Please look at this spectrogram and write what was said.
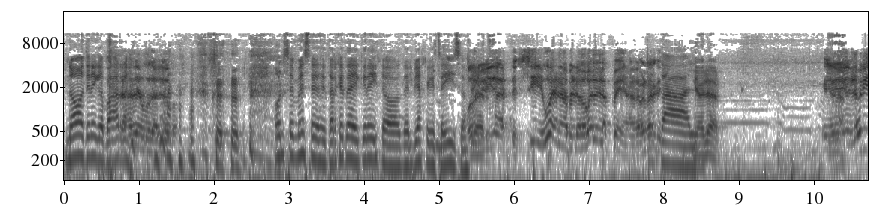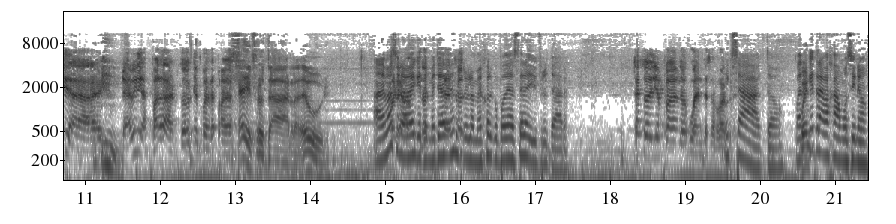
No, tiene que pagar Las deudas, loco. 11 meses de tarjeta de crédito del viaje que se hizo. Olvídate. Sí, bueno, pero vale la pena, la verdad Total. Ni hablar. eh, la vida, la vida es pagar, todo el tiempo es pagar. Es disfrutarla, de uno. Además, Bueno, una vez que te no- metes no- adentro, lo mejor que podés hacer es disfrutar. Estás todo el día pagando cuentas aparte. Exacto. ¿Para Bueno. qué trabajamos si no?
